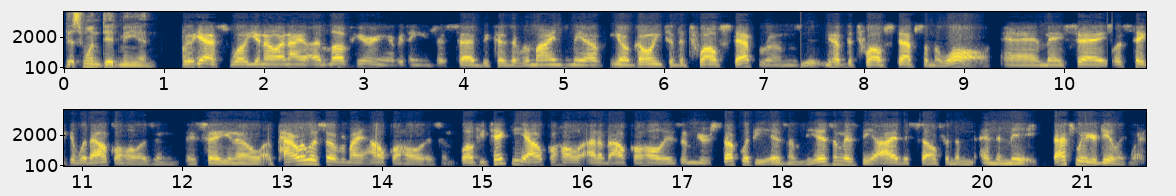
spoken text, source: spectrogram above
this one did me in. Well, yes. Well, you know, and I, I love hearing everything you just said because it reminds me of, you know, going to the 12 step rooms. You, you have the 12 steps on the wall and they say, let's take it with alcoholism. They say, you know, powerless over my alcoholism. Well, if you take the alcohol out of alcoholism, you're stuck with the ism. The ism is the I, the self, and the, and the me. That's what you're dealing with.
